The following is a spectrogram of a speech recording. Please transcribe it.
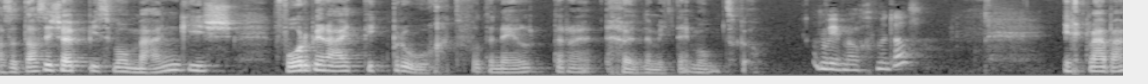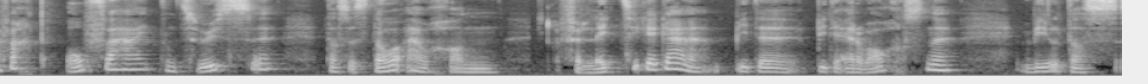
Also das ist etwas, wo manchmal Vorbereitung braucht von den Eltern, können mit dem umzugehen. Und wie macht man das? Ich glaube einfach die Offenheit und zu wissen, dass es da auch kann Verletzungen geben bei den, bei den Erwachsenen, weil das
